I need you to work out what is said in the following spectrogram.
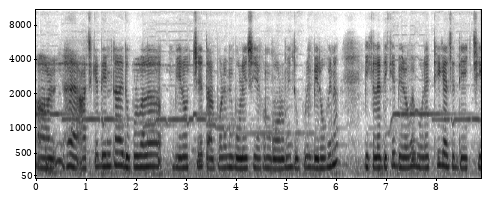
আর হ্যাঁ আজকে দিনটায় দুপুরবেলা বেরোচ্ছে, তারপরে আমি বলেছি এখন গরমে দুপুরে বেরোবে না। বিকেলের দিকে বেরোবে বলে, ঠিক আছে, দেখছি।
